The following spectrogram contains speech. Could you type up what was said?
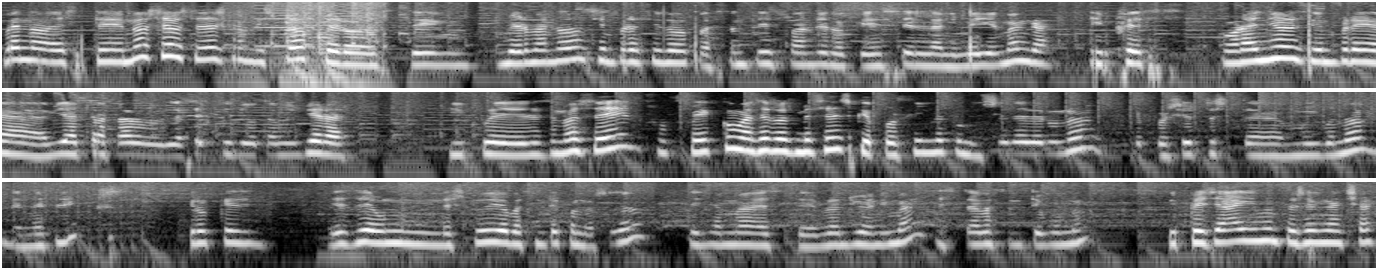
bueno, este, no sé ustedes qué han visto, pero este, mi hermano siempre ha sido bastante fan de lo que es el anime y el manga. Y pues, por años siempre había tratado de hacer que yo también viera. Y pues, no sé, fue como hace dos meses que por fin me convenció de ver uno, que por cierto está muy bueno, de Netflix. Creo que es de un estudio bastante conocido, se llama este Brand New Animal, está bastante bueno. Y pues ya ahí me empecé a enganchar.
